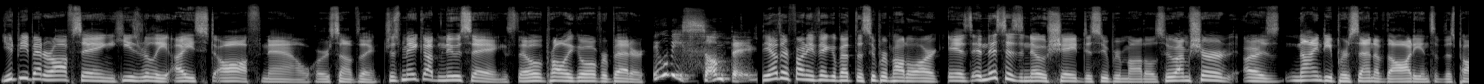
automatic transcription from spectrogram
You'd be better off saying he's really iced off now or something. Just make up new sayings. They'll probably go over better. It would be something. The other funny thing about the supermodel arc is, and this is no shade to supermodels, who I'm sure are 90% of the audience of this podcast,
